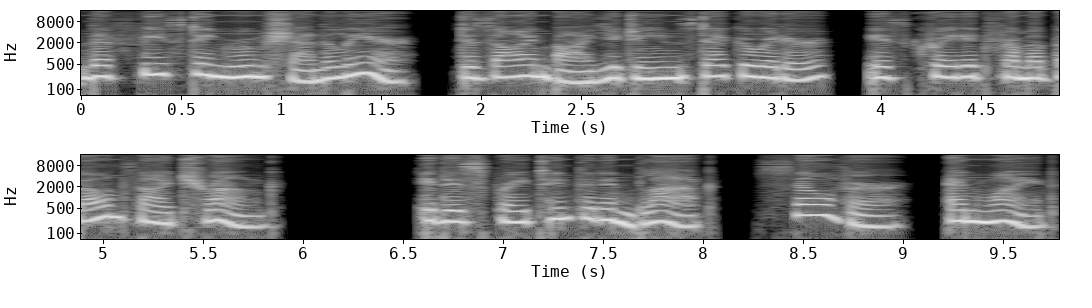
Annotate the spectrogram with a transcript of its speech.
The feasting room chandelier, designed by Eugene's decorator, is created from a bonsai trunk. It is spray-tinted in black, silver, and white,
